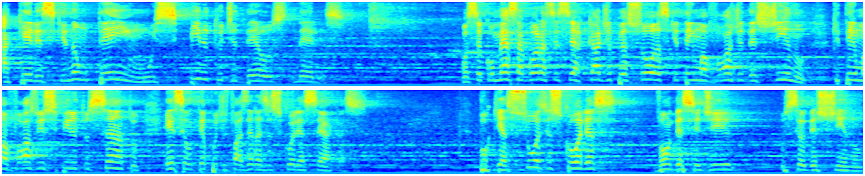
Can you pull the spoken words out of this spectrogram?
àqueles que não têm o Espírito de Deus neles. Você começa agora a se cercar de pessoas que têm uma voz de destino, que têm uma voz do Espírito Santo. Esse é o tempo de fazer as escolhas certas. Porque as suas escolhas vão decidir o seu destino,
